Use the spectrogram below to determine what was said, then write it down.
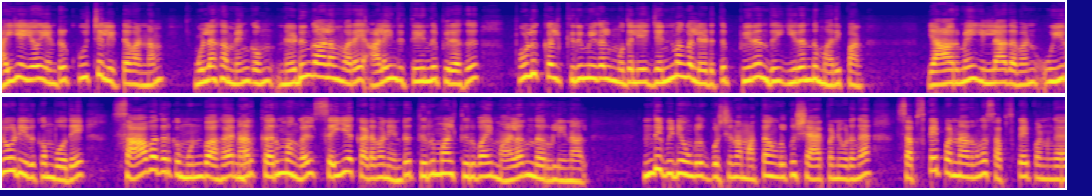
ஐயையோ என்று கூச்சலிட்ட வண்ணம் உலகமெங்கும் நெடுங்காலம் வரை அலைந்து திரிந்து பிறகு புழுக்கள் கிருமிகள் முதலிய ஜென்மங்கள் எடுத்து பிறந்து இறந்து மறிப்பான் யாருமே இல்லாதவன் உயிரோடு இருக்கும்போதே சாவதற்கு முன்பாக நற்கர்மங்கள் செய்ய கடவன் என்று திருமால் திருவாய் மலர்ந்தருளினாள். இந்த வீடியோ உங்களுக்கு பிடிச்சிருந்தா மற்றவங்களுக்கும் ஷேர் பண்ணி விடுங்க. சப்ஸ்கிரைப் பண்ணாதவங்க சப்ஸ்கிரைப் பண்ணுங்க.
